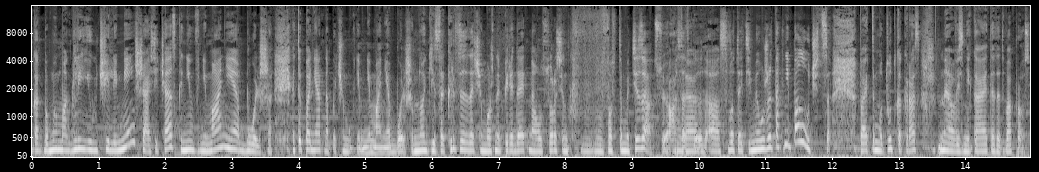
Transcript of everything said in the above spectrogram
как бы мы могли и учили меньше, а сейчас к ним внимание больше. Это понятно, почему к ним внимание больше. Многие закрытые задачи можно передать на аутсорсинг в, в автоматизацию, а, да. с, а с вот этими уже так не получится. Поэтому тут как раз э, возникает этот вопрос.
